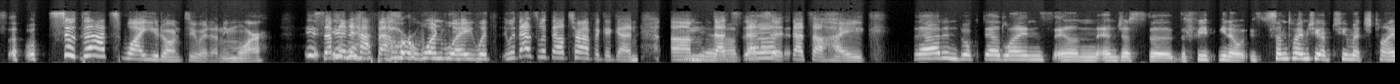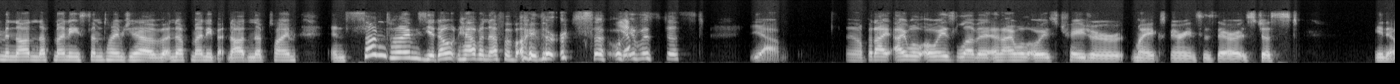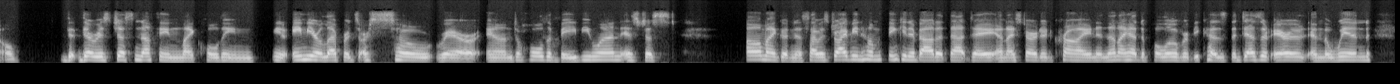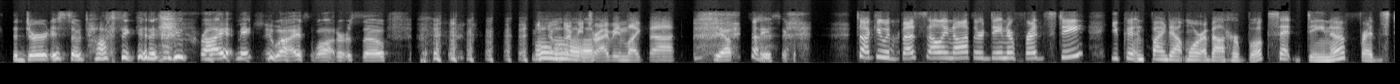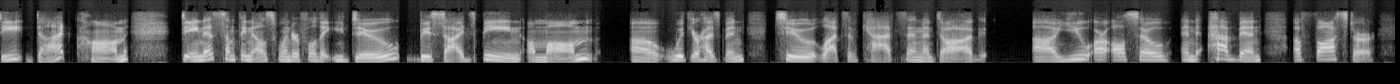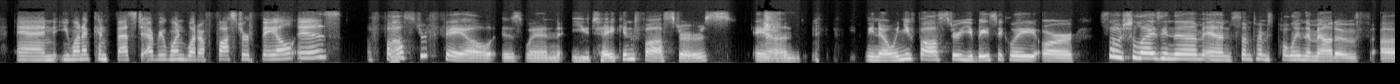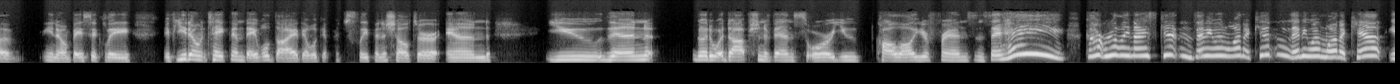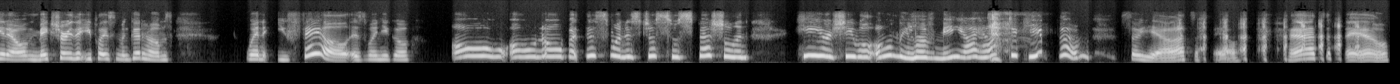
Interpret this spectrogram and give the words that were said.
So So that's why you don't do it anymore. it, Seven it and a half hour one way with, with that's without traffic again. Um, Yeah, that's that's that- a, that's a hike. That and book deadlines and and just the the feed you know sometimes you have too much time and not enough money sometimes you have enough money but not enough time and sometimes you don't have enough of either so Yep. it was just yeah no, but I, I will always love it and I will always treasure my experiences there. It's just, you know, th- there is just nothing like holding, you know, Amy or leopards are so rare. And to hold a baby one is just, oh my goodness. I was driving home thinking about it that day and I started crying. And then I had to pull over because the desert air and the wind, the dirt is so toxic that if you cry, it makes your eyes water. So, you don't want to Ah. be driving like that. yep, basically. Talking with best-selling author Dana Fredsti. You can find out more about her books at danafredsti.com. Dana, something else wonderful that you do besides being a mom uh, with your husband to lots of cats and a dog, uh, you are also and have been a foster. And you want to confess to everyone what a foster fail is? A foster fail is when you take in fosters and you know when you foster you basically are socializing them and sometimes pulling them out of uh, you know basically if you don't take them they will die they will get put to sleep in a shelter and you then go to adoption events or you call all your friends and say hey got really nice kittens. Anyone want a kitten? Anyone want a cat? You know make sure that you place them in good homes. When you fail is when you go oh oh no but this one is just so special and he or she will only love me. I have to keep them. So yeah that's a fail. That's a fail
